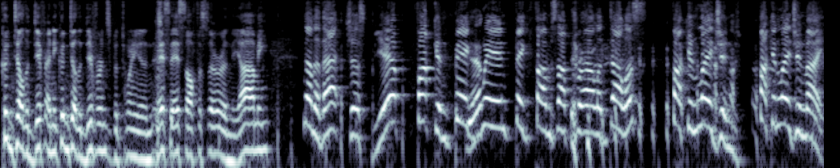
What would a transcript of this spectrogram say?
couldn't tell the diff- and he couldn't tell the difference between an SS officer and the army. None of that. Just yep, fucking big Yep. win, big thumbs up for Allen Dulles. fucking legend, fucking legend, mate.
